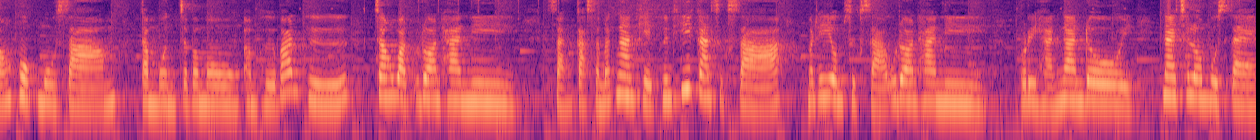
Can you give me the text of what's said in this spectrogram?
226 หมู่ 3 ตำบลจำปามงอำเภอบ้านผือ จังหวัดอุดรธานี สังกัดสำนักงานเขตพื้นที่การศึกษา มัธยมศึกษาอุดรธานี บริหารงานโดย นายชลมบุตรแสน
